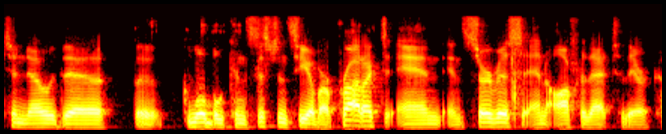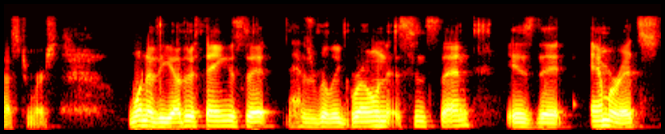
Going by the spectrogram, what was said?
to know the the global consistency of our product and, and service and offer that to their customers. One of the other things that has really grown since then is that Emirates,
